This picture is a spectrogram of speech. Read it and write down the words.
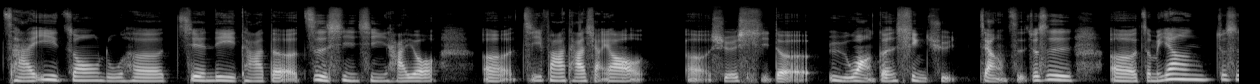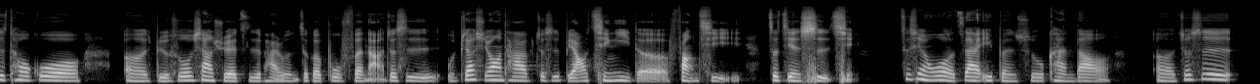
才艺中如何建立他的自信心，还有呃，激发他想要呃学习的欲望跟兴趣，这样子就是呃，怎么样，就是透过。呃，比如说像学直排轮这个部分啊，就是我比较希望他就是不要轻易的放弃这件事情。之前我有在一本书看到，呃，就是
